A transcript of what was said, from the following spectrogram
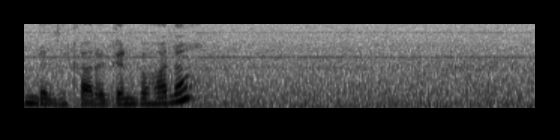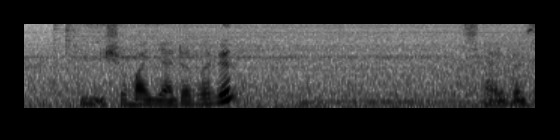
እንደዚህ ካረገን በኋላ ትንሽ ውሃ እያደረግን ሳይበዛ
